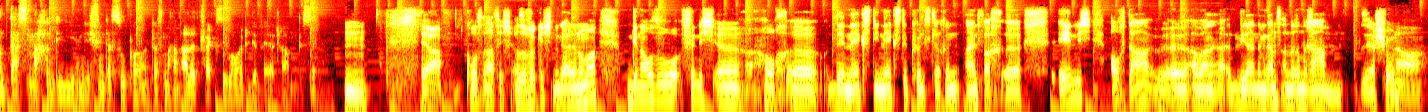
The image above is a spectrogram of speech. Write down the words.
Und das machen die, und ich finde das super. Und das machen alle Tracks, die wir heute gewählt haben bisher. Mhm. Ja, großartig. Also wirklich eine geile Nummer. Genauso finde ich äh, auch äh, der nächst, die nächste Künstlerin einfach äh, ähnlich. Auch da, äh, aber wieder in einem ganz anderen Rahmen. Sehr schön. Genau.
